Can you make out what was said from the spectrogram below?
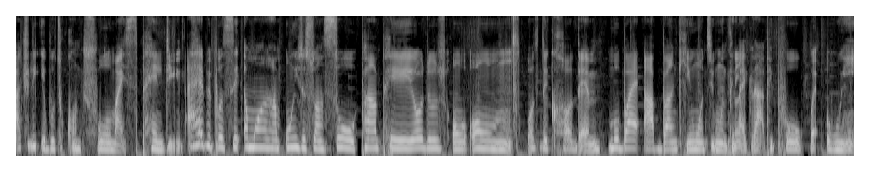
actually able to control my spending. I heard people say, oh, I'm only just one so pay all those um, um what do they call them mobile app banking, one thing, one thing like that. People were owing.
